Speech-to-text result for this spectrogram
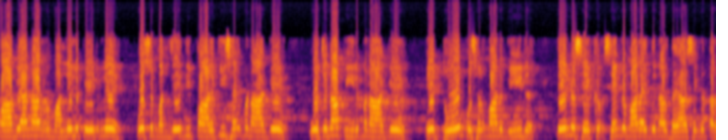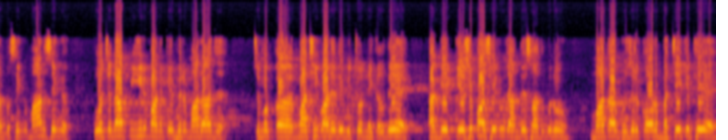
ਪਾਵਿਆਂ ਨਾਲ ਰਮਾਲੇ ਲਪੇਟ ਲਏ, ਉਸ ਮੰਜੇ ਦੀ ਪਾਲਕੀ ਸ਼ਹਿ ਬਣਾ ਕੇ, ਉੱਚ ਦਾ ਪੀਰ ਬਣਾ ਕੇ, ਇਹ ਦੋ ਮੁਸਲਮਾਨ ਵੀਰ, ਤਿੰਨ ਸਿੱਖ, ਸਿੰਘ ਮਹਾਰਾਜ ਦੇ ਨਾਲ ਦਇਆ ਸਿੰਘ, ਧਰਮ ਸਿੰਘ, ਮਾਨ ਸਿੰਘ, ਉੱਚ ਦਾ ਪੀਰ ਬਣ ਕੇ ਫਿਰ ਮਹਾਰਾਜ ਚਮਕ ਮਾਛੀਵਾੜੇ ਦੇ ਵਿੱਚੋਂ ਨਿਕਲਦੇ ਐ। ਅੱਗੇ ਕਿਸ ਪਾਸੇ ਨੂੰ ਜਾਂਦੇ ਸਤਿਗੁਰੂ? ਮਾਤਾ ਗੁਜਰ ਕੌਰ ਬੱਚੇ ਕਿੱਥੇ ਐ?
